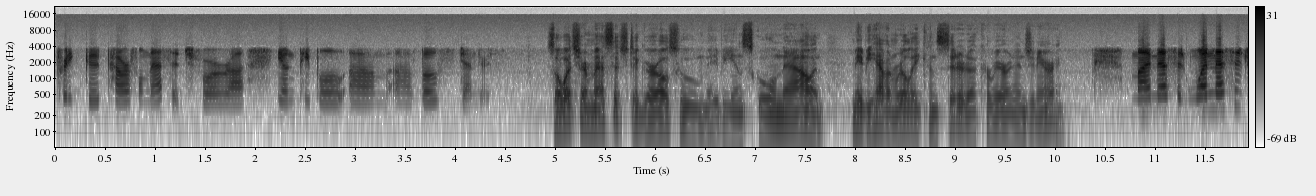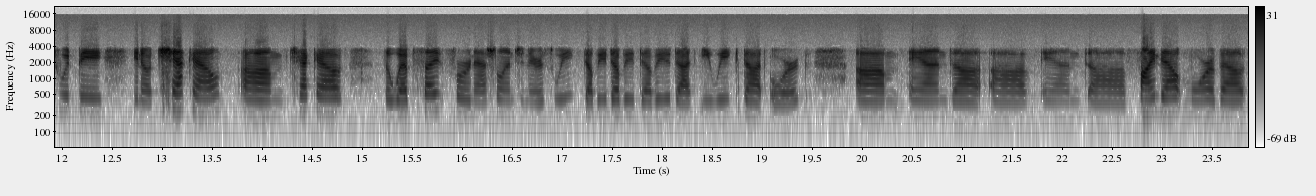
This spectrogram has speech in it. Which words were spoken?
pretty good, powerful message for uh, young people um, of both genders. So, what's your message to girls who may be in school now and maybe haven't really considered a career in engineering? My message, one message would be, you know, check out um, check out the website for National Engineers Week, www.eweek.org, um, and uh, uh, and uh, find out more about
